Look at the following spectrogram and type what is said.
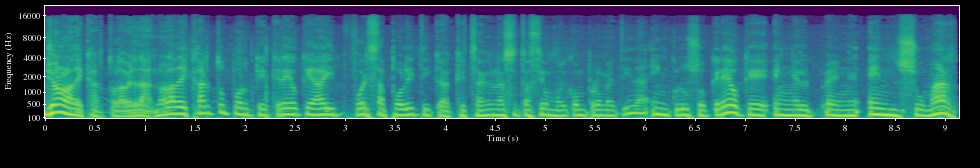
Yo no la descarto, la verdad. No la descarto porque creo que hay fuerzas políticas que están en una situación muy comprometida. Incluso creo que en, el, en, en sumar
